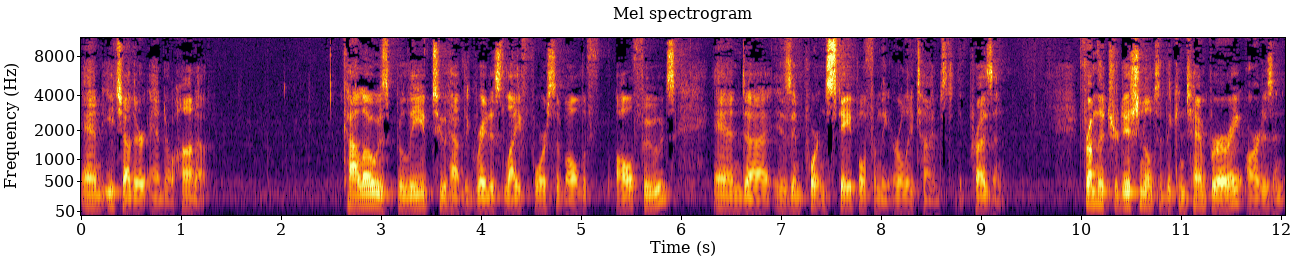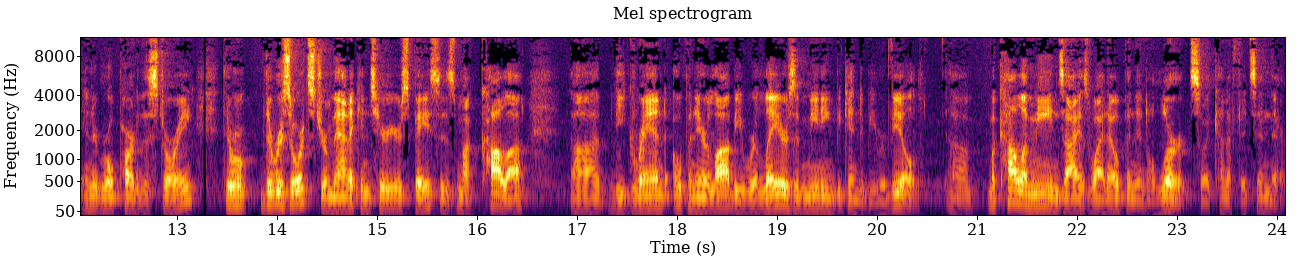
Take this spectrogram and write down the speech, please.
and each other and Ohana. Kalo is believed to have the greatest life force of all, the, all foods and uh, is an important staple from the early times to the present. From the traditional to the contemporary, art is an integral part of the story. The, the resort's dramatic interior space is Makala, uh, the grand open air lobby where layers of meaning begin to be revealed. Uh, Makala means eyes wide open and alert, so it kind of fits in there.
